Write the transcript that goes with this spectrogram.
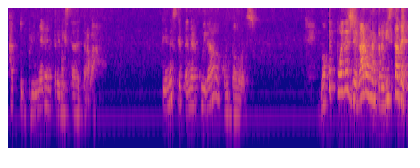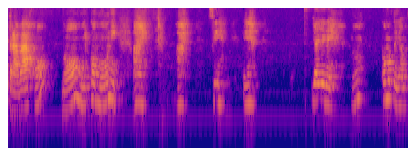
a tu primera entrevista de trabajo. Tienes que tener cuidado con todo eso. No te puedes llegar a una entrevista de trabajo, ¿no? Muy común y, ay, ay, sí, eh, ya llegué, ¿no? ¿Cómo te llamas?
